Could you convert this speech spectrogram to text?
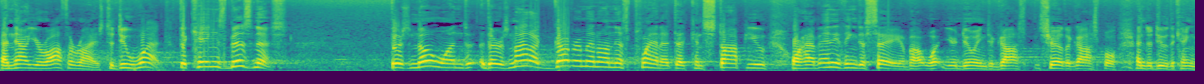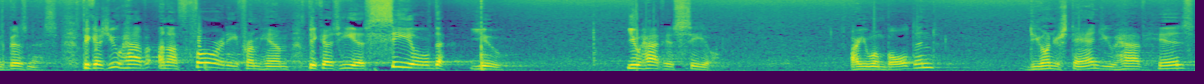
And now you're authorized to do what? The king's business. There's no one, there's not a government on this planet that can stop you or have anything to say about what you're doing to gospel, share the gospel and to do the king's business. Because you have an authority from him because he has sealed you. You have his seal. Are you emboldened? Do you understand you have his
